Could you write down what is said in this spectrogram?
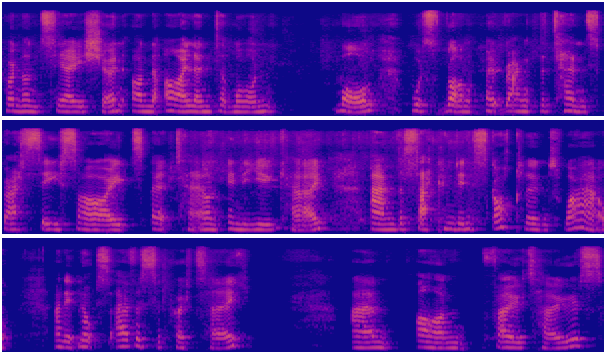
pronunciation, on the island of Mon Mull was wrong, uh, ranked the 10th best seaside uh, town in the UK and the second in Scotland. Wow. And it looks ever so pretty um, on photos.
